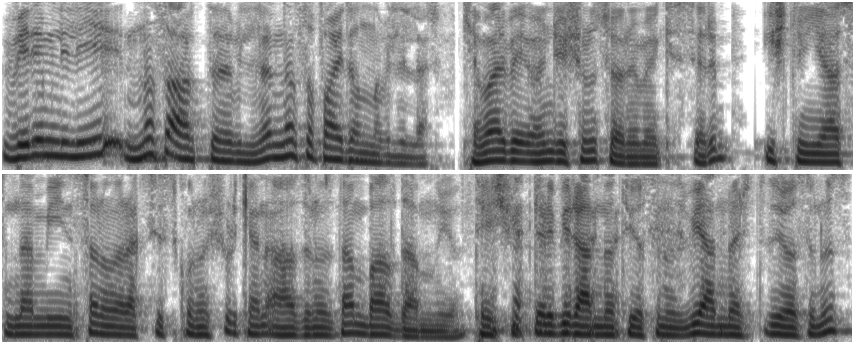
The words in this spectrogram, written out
verimliliği nasıl arttırabilirler, nasıl faydalanabilirler? Kemal Bey önce şunu söylemek isterim iş dünyasından bir insan olarak siz konuşurken ağzınızdan bal damlıyor. Teşvikleri bir anlatıyorsunuz, bir anlatıyorsunuz.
